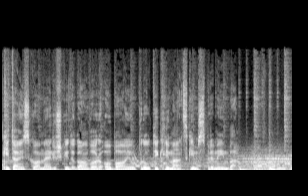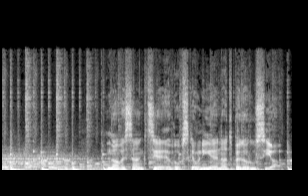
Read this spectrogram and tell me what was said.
Kitajsko-ameriški dogovor o boju proti klimatskim spremembam. Nove sankcije Evropske unije nad Belorusijo.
